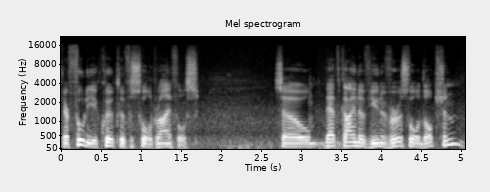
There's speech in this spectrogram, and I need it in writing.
they're fully equipped with assault rifles. So that kind of universal adoption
